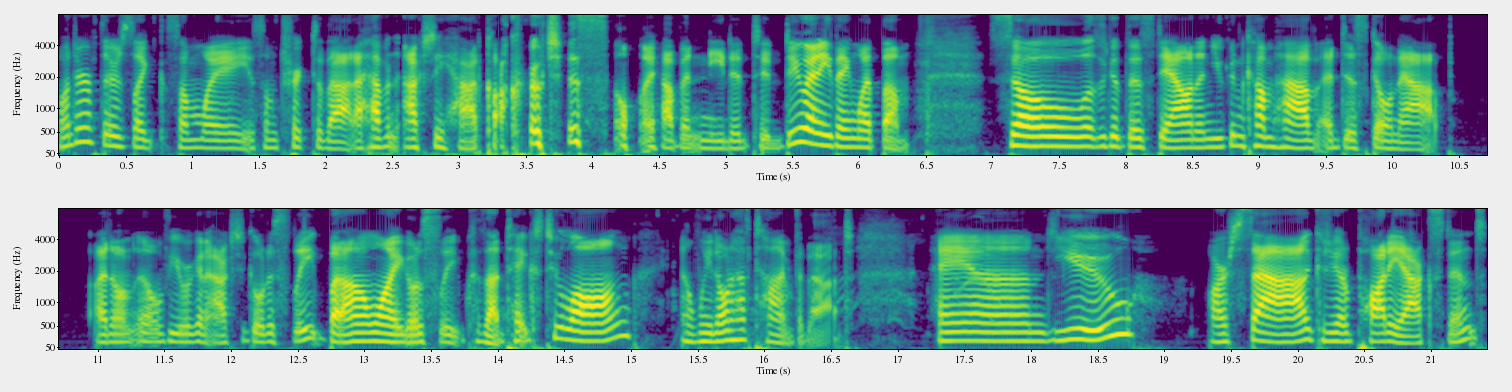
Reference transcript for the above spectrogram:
I wonder if there's like some way, some trick to that. I haven't actually had cockroaches, so I haven't needed to do anything with them. So let's get this down, and you can come have a disco nap. I don't know if you were going to actually go to sleep, but I don't want you to go to sleep because that takes too long, and we don't have time for that. And you are sad because you had a potty accident,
